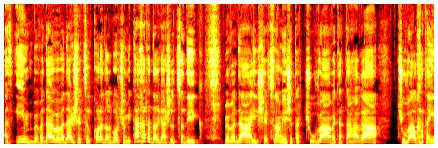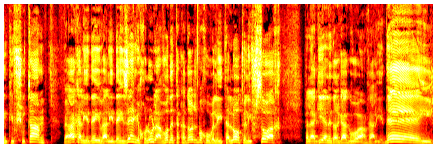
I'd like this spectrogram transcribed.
אז אם, בוודאי ובוודאי שאצל כל הדרגות שמתחת הדרגה של צדיק, בוודאי שאצלם יש את התשובה ואת הטהרה, תשובה על חטאים כפשוטם, ורק על ידי ועל ידי זה הם יוכלו לעבוד את הקדוש ברוך הוא ולהתעלות ולפסוח ולהגיע לדרגה גבוהה. ועל ידי...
